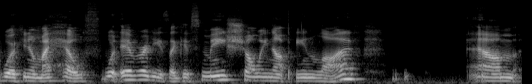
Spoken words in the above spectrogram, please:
working on my health, whatever it is. Like it's me showing up in life um,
